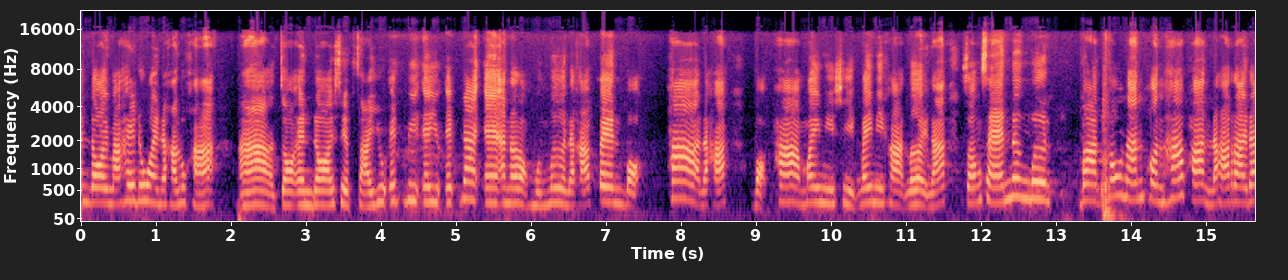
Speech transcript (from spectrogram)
Android มาให้ด้วยนะคะ ลูกค้า อ่าจอ Android เสียบสาย USB AUX ได้แอร์อนาล็อกหมุนมือนะคะ เป็นเบาะผ้านะคะ เบาะผ้าไม่มีฉีกไม่มีขาดเลยนะ 2 1 0 0 0 0 บาทเท่านั้นผ่อน 5,000 นะคะ รายได้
